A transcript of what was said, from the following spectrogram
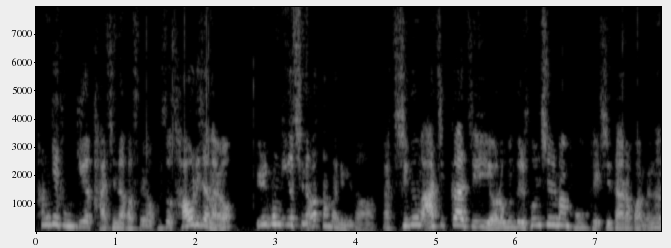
한 개 분기가 다 지나갔어요. 벌써 4월이잖아요. 1분기가 지나갔단 말입니다. 야, 지금 아직까지 여러분들 손실만 보고 계시다라고 하면은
